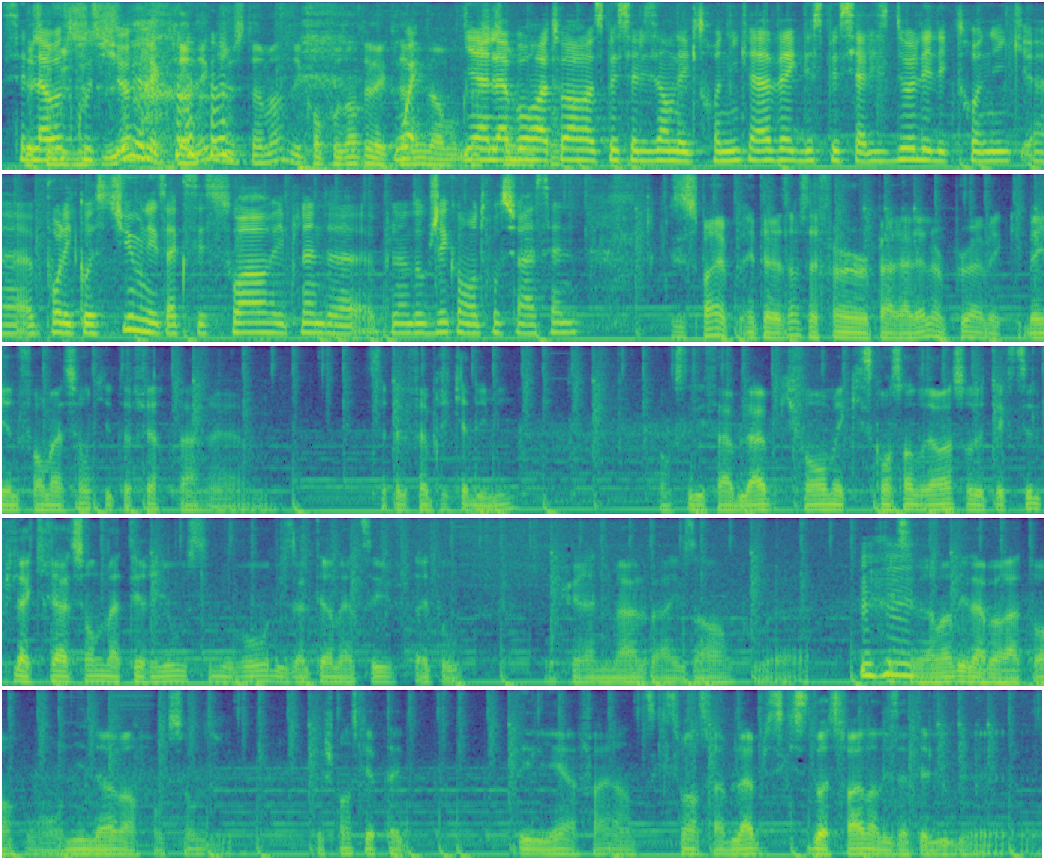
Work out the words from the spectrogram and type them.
C'est de la haute couture. l'électronique, justement, des composantes électroniques Ouais, dans vos il y a un costumes, laboratoire spécialisé en électronique avec des spécialistes de l'électronique euh, pour les costumes, les accessoires et plein de plein d'objets qu'on retrouve sur la scène. C'est super intéressant, ça fait un parallèle un peu avec... Ben, il y a une formation qui est offerte par... Euh, s'appelle Fabricademy. Donc, c'est des Fab Labs qui font, mais qui se concentrent vraiment sur le textile, puis la création de matériaux aussi nouveaux, des alternatives, peut-être au, au cuir animal, par exemple. euh, Mhm. C'est vraiment des laboratoires où on innove en fonction du. et Je pense qu'il y a peut-être des liens à faire entre ce qui se fait en Fab Lab et ce qui doit se faire dans les ateliers. de-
